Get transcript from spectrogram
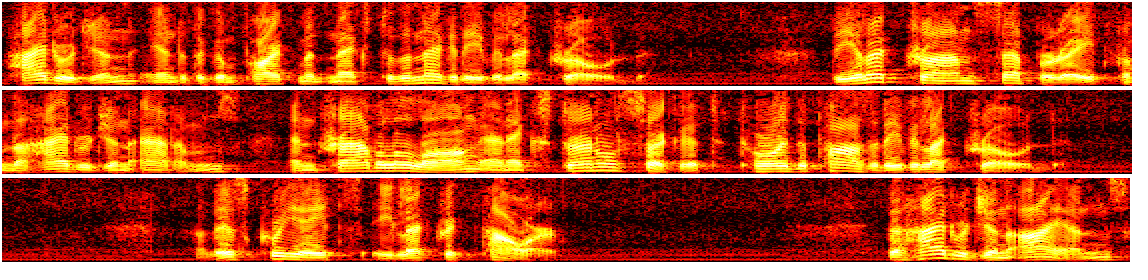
hydrogen into the compartment next to the negative electrode. The electrons separate from the hydrogen atoms and travel along an external circuit toward the positive electrode. Now, this creates electric power. The hydrogen ions,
